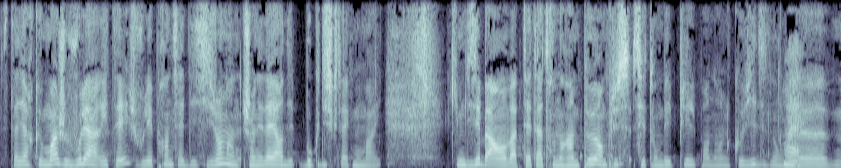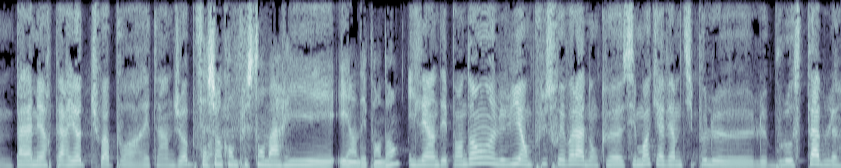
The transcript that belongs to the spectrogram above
C'est-à-dire que moi, je voulais arrêter, je voulais prendre cette décision. J'en ai d'ailleurs beaucoup discuté avec mon mari, qui me disait, bah, on va peut-être attendre un peu. En plus, c'est tombé pile pendant le Covid, donc Ouais. euh, pas la meilleure période, tu vois, pour arrêter un job. Sachant qu'en plus ton mari est, est indépendant. Il est indépendant, lui en plus, ouais, voilà. Donc euh, c'est moi qui avais un petit peu le, le boulot stable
